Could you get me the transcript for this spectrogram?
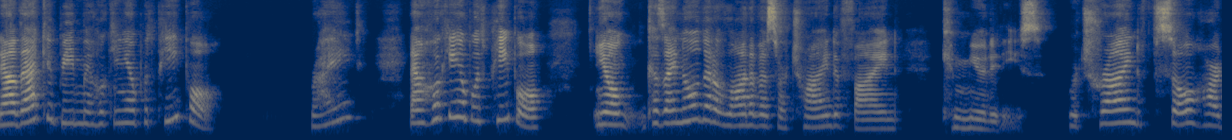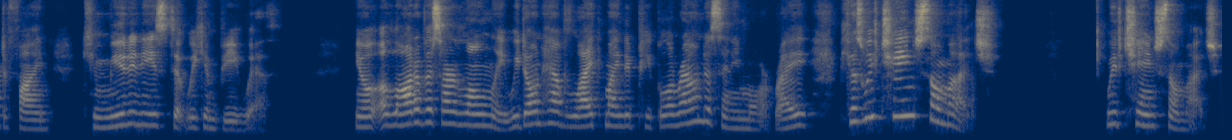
Now, that could be hooking up with people, right? Now, hooking up with people, you know, because I know that a lot of us are trying to find communities. We're trying so hard to find communities that we can be with. You know, a lot of us are lonely. We don't have like minded people around us anymore, right? Because we've changed so much. We've changed so much.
